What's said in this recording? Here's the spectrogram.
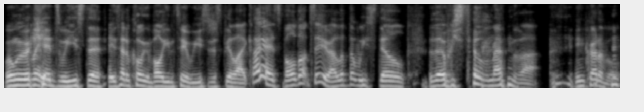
when we were Wait. kids, we used to instead of calling it Volume 2, we used to just be like, "Oh yeah, it's Vol 2." I love that we still that we still remember that. Incredible.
